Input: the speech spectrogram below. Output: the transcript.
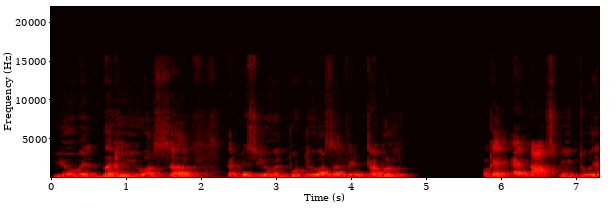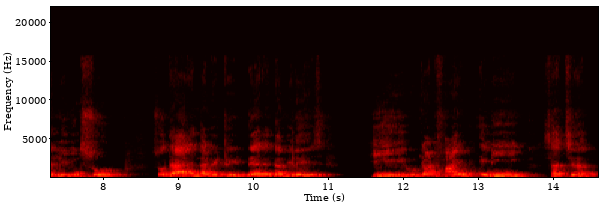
you will bury yourself. That means you will put yourself in trouble. Okay, and not speak to a living soul. So there in the retreat, there in the village, he would not find any such uh,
